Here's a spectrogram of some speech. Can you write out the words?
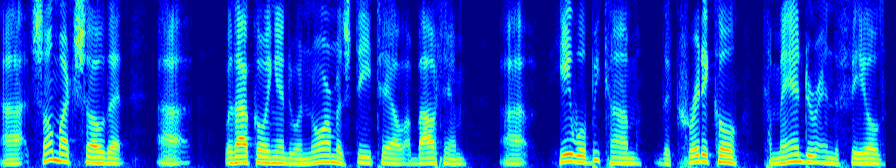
Uh, so much so that, uh, without going into enormous detail about him, uh, he will become the critical commander in the field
